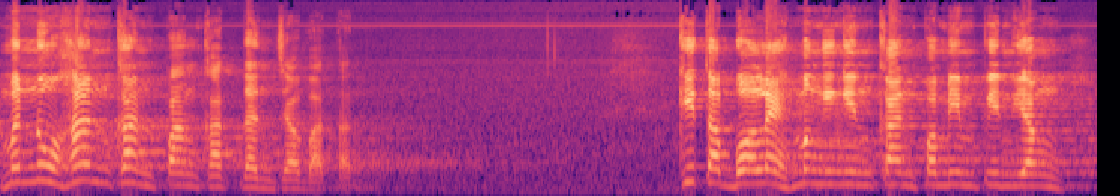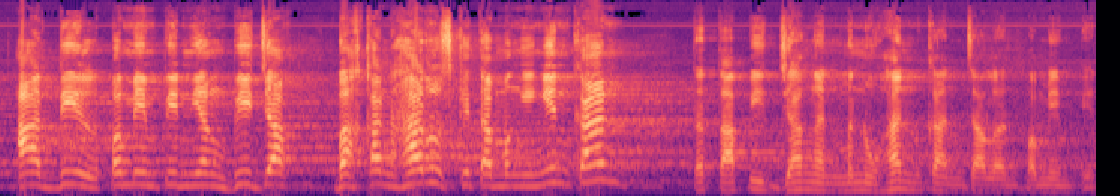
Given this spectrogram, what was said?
menuhankan pangkat dan jabatan. Kita boleh menginginkan pemimpin yang adil, pemimpin yang bijak, bahkan harus kita menginginkan, tetapi jangan menuhankan calon pemimpin.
